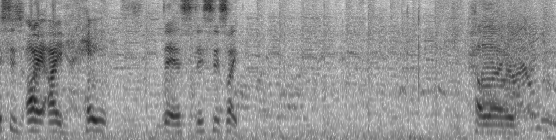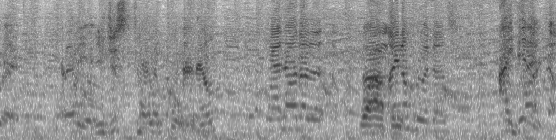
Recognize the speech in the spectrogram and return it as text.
This is I I hate this. This is like Hello. Elliot, you just teleported. Yeah, no, no, no. What um, I know who it is. I didn't. No,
